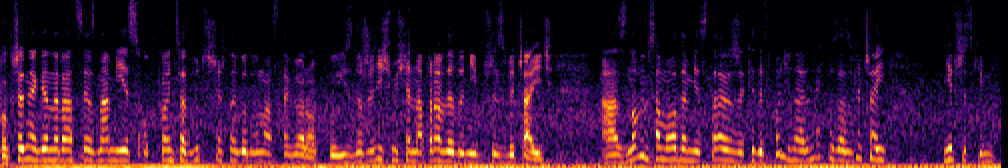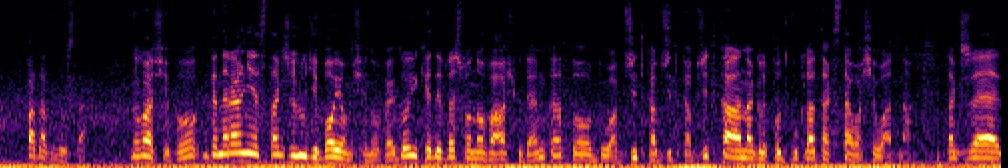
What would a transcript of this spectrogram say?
Poprzednia generacja z nami jest od końca 2012 roku i zdążyliśmy się naprawdę do niej przyzwyczaić. A z nowym samochodem jest tak, że kiedy wchodzi na rynek, to zazwyczaj nie wszystkim wpada w gusta. No właśnie, bo generalnie jest tak, że ludzie boją się nowego i kiedy weszła nowa A7, to była brzydka, brzydka, brzydka, a nagle po dwóch latach stała się ładna. Także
